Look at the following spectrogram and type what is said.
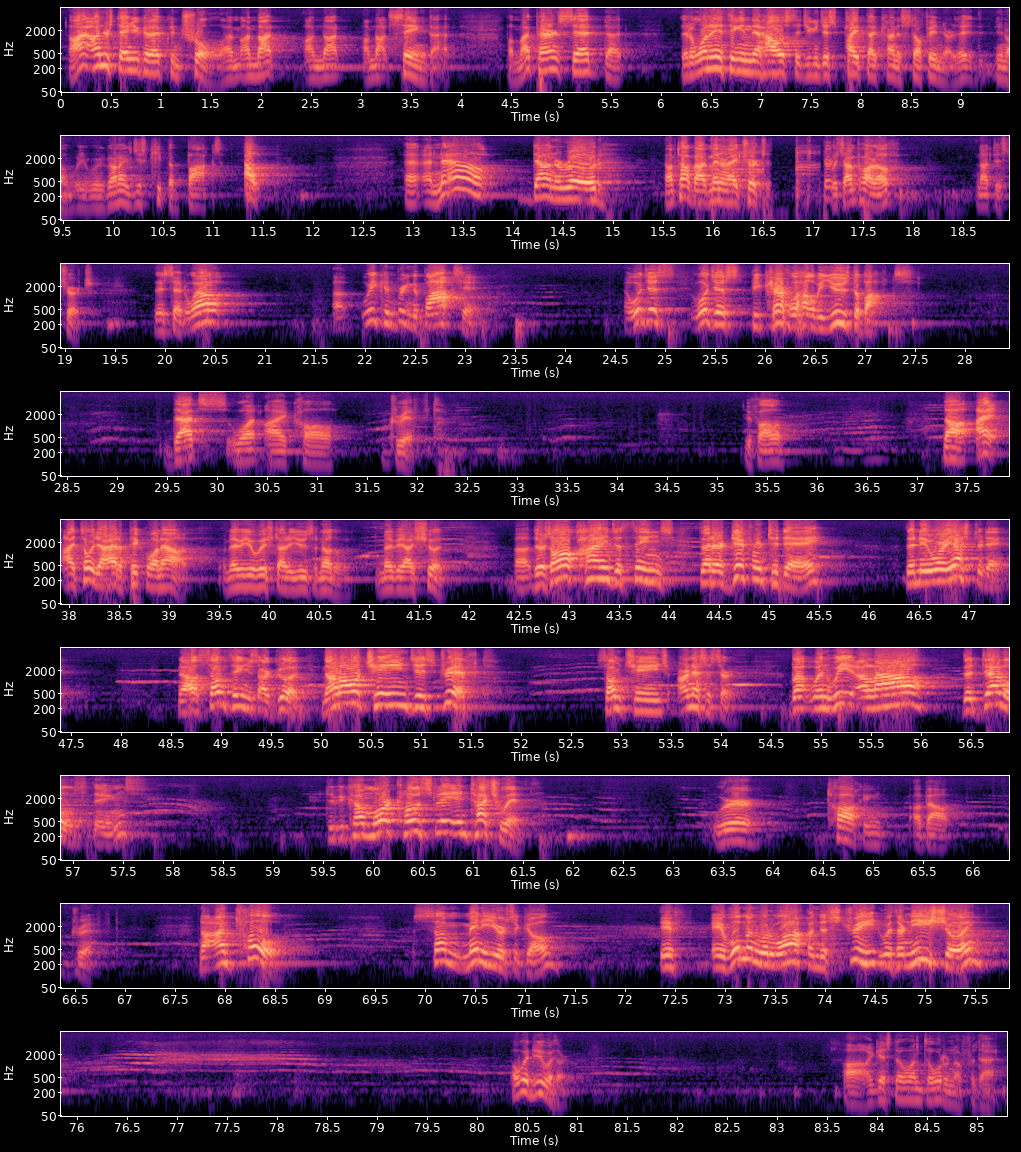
Now, I understand you can have control. I'm, I'm not I'm not, I'm not saying that. But my parents said that they don't want anything in the house that you can just pipe that kind of stuff in there. They, you know, we, we're going to just keep the box out. And, and now, down the road, I'm talking about Mennonite churches, which I'm part of, not this church. They said, well, uh, we can bring the box in. And we'll just, we'll just be careful how we use the box. That's what I call drift. You follow? Now, I, I told you I had to pick one out. Maybe you wished I'd used another one. Maybe I should. Uh, there's all kinds of things that are different today than they were yesterday. Now, some things are good. Not all change is drift. Some change are necessary. But when we allow the devil's things to become more closely in touch with, we're talking about drift. Now, I'm told some many years ago, if a woman would walk on the street with her knees showing, what would you do with her? Uh, I guess no one's old enough for that.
